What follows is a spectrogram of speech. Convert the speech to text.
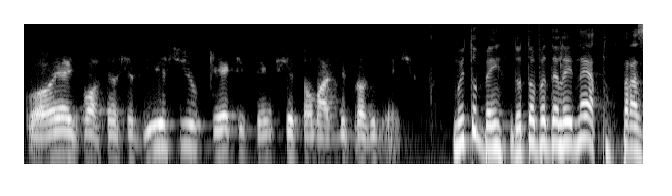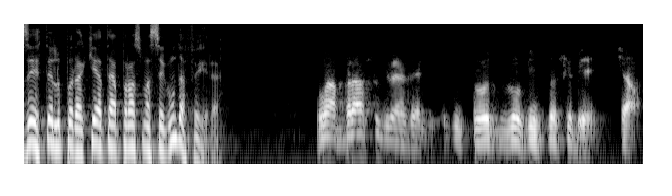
qual é a importância disso e o que é que tem que ser tomado de providência. Muito bem. Doutor Vanderlei Neto, prazer tê-lo por aqui. Até a próxima segunda-feira. Um abraço grande, a todos os ouvintes da CBN. Tchau.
